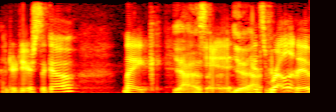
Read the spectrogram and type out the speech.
100 years ago. Like, yeah as, it- yeah it's relative.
